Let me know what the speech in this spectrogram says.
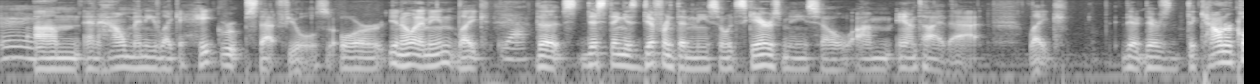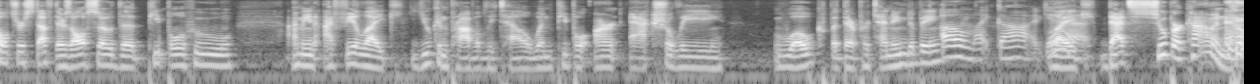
Mm. Um, and how many like hate groups that fuels, or you know what I mean? Like Yeah. the this thing is different than me, so it scares me, so I'm anti that. Like there, there's the counterculture stuff. There's also the people who, I mean, I feel like you can probably tell when people aren't actually woke, but they're pretending to be. oh my god. Yeah. Like that's super common now.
